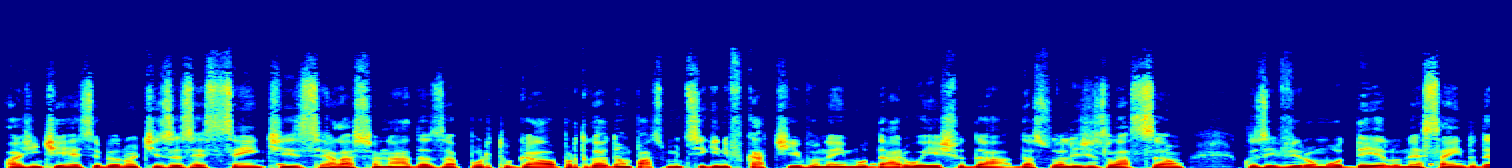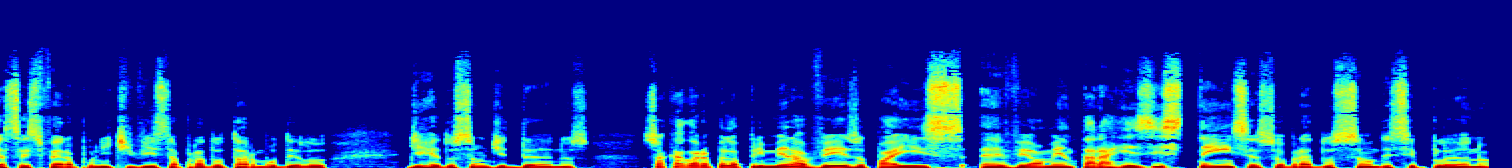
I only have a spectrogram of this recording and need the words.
A gente recebeu notícias recentes relacionadas a Portugal. Portugal deu um passo muito significativo né, em mudar o eixo da, da sua legislação, inclusive virou modelo, né, saindo dessa esfera punitivista para adotar o modelo de redução de danos. Só que agora, pela primeira vez, o país é, vê aumentar a resistência sobre a adoção desse plano.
